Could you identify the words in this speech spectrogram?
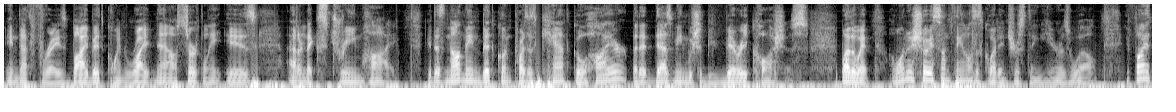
in that phrase, buy Bitcoin right now, certainly is at an extreme high. It does not mean Bitcoin prices can't go higher, but it does mean we should be very cautious. By the way, I want to show you something else that's quite interesting here as well. If I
